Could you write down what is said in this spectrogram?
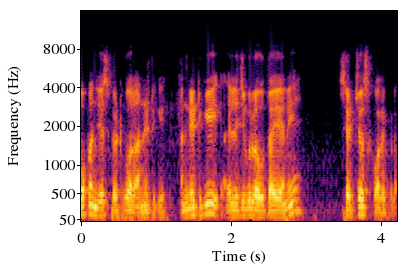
ఓపెన్ చేసి పెట్టుకోవాలి అన్నిటికీ. అన్నిటికీ ఎలిజిబుల్ అవుతాయని సెట్ చేసుకోవాలి ఇక్కడ.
